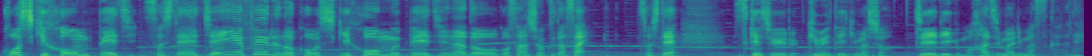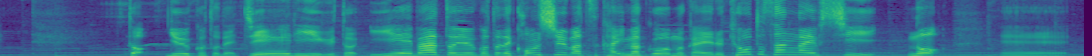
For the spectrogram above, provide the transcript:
公式ホームページそして JFL の公式ホームページなどをご参照ください。そしてスケジュール決めていきましょう。J リーグも始まりますからね。ということで J リーグといえばということで今週末開幕を迎える京都サンガ FC の、えー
